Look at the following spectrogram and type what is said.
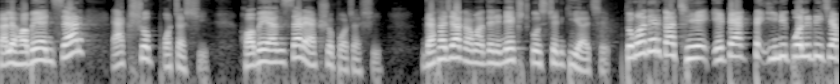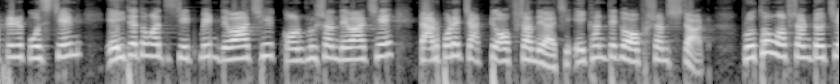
তাহলে হবে অ্যান্সার একশো পঁচাশি, হবে অ্যান্সার একশো পঁচাশি। দেখা যাক আমাদের নেক্সট কোশ্চেন কি আছে। তোমাদের কাছে এটা একটা ইনইকুয়ালিটি চ্যাপ্টারের কোশ্চেন এইটা তোমাদের স্টেটমেন্ট দেওয়া আছে কনক্লুশন দেওয়া আছে, তারপরে চারটে অপশান দেওয়া আছে। এখান থেকে অপশান স্টার্ট প্রথম অপশানটা হচ্ছে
